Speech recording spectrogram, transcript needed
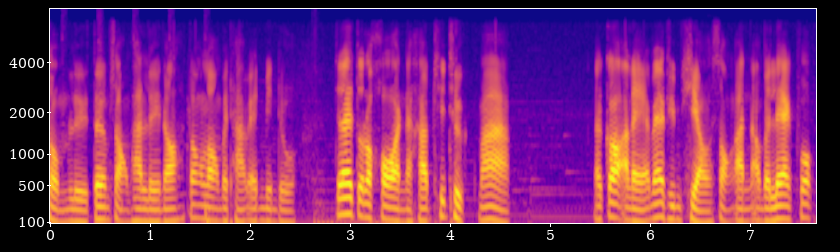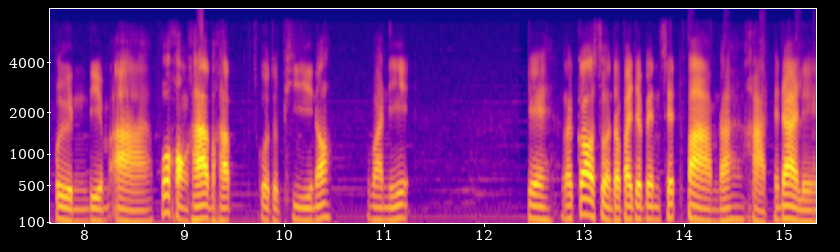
สมหรือเติม 2,000 เลยเนาะ ต้องลองไปถามแอดมินดู จะได้ตัวละครนะครับที่ถึกมาก แล้วก็อะไรแม่พิมพ์เขียว 2 อันเอาไปแลกพวกปืน DMR พวกของคาบะครับกดตัว P เนาะประมาณนี้โอเคแล้วก็ส่วนต่อไปจะเป็นเซตฟาร์มนะขาดไม่ได้เลย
